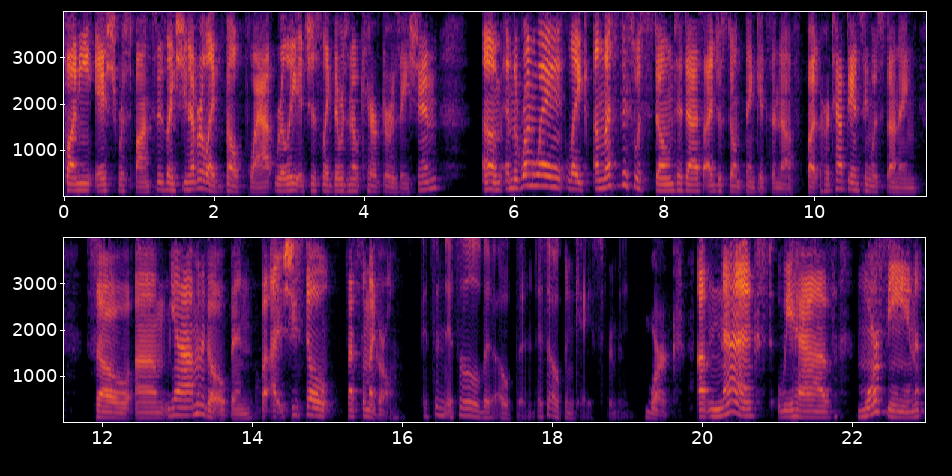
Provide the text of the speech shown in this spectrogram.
funny-ish responses. Like she never like fell flat. Really, it's just like there was no characterization. Um, and the runway, like unless this was stoned to death, I just don't think it's enough. But her tap dancing was stunning. So um, yeah, I'm gonna go open. But I, she's still that's still my girl. It's an it's a little bit open. It's an open case for me. work. Up next, we have Morphine,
